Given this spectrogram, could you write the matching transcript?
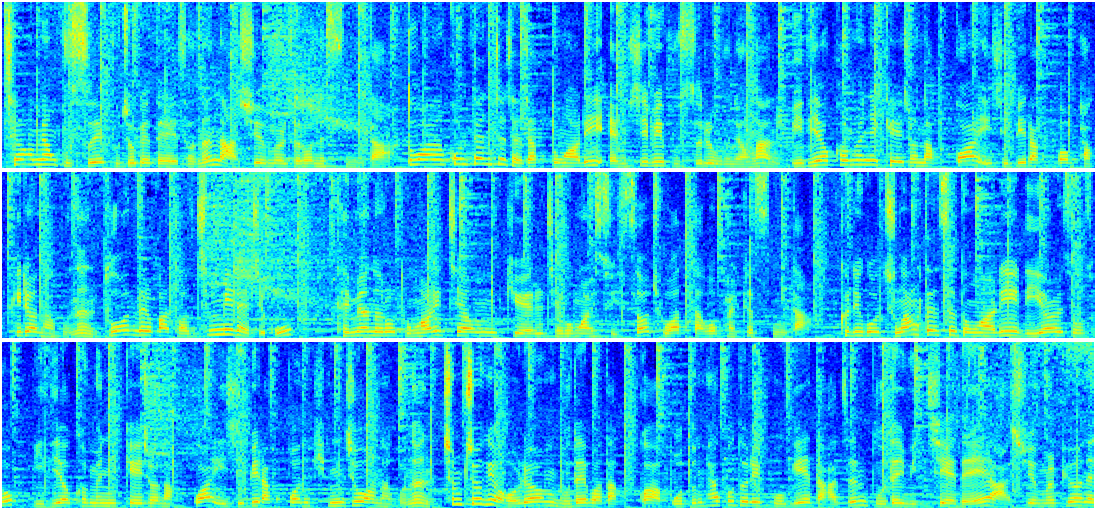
체험형 부스의 부족에 대해서는 아쉬움을 드러냈습니다. 또한 콘텐츠 제작 동아리 MCB 부스를 운영한 미디어 커뮤니케이션 학과 21학번 박기련 학우는 부원들과 더 친밀해지고 대면으로 동아리 체험 기회를 제공할 수 있어 좋았다고 밝혔습니다. 그리고 중앙댄스 동아리 리얼 소속 미디어 커뮤니케이션 학과 21학번 김주원 학우는 춤추기 어려운 무대 바닥과 모든 학우들이 보기에 낮은 무대 위치에 대해 아쉬움을 표현했습니다.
